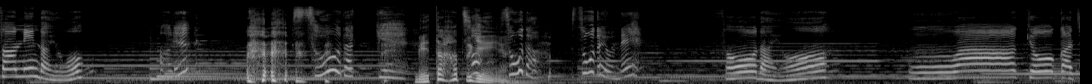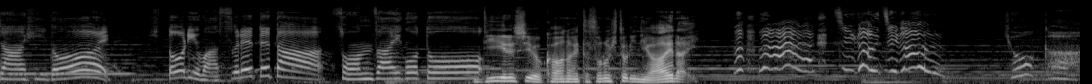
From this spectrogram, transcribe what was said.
3人だよ。あれ？そうだっけ？メタ発言や。あそうだ。そうだよね。そうだよ。うーわー京香ちゃんひどい一人忘れてた存在ごと。DLC を買わないとその一人には会えない。違う違う。今日か。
